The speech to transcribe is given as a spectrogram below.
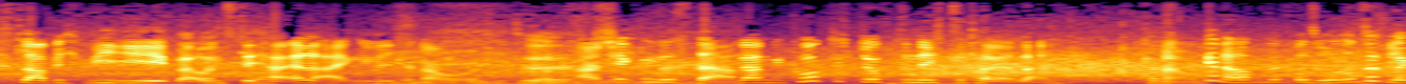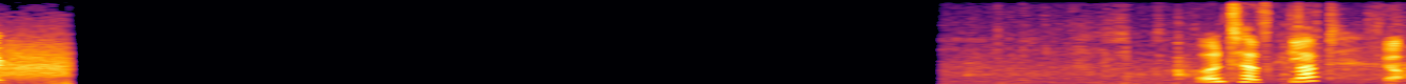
Ist glaube ich wie bei uns DHL eigentlich. Genau. Und, äh, ein, Schicken das da. Wir haben geguckt, es dürfte nicht zu teuer sein. genau. Genau, wir versuchen unser Glück. Und hat's geklappt? Ja,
